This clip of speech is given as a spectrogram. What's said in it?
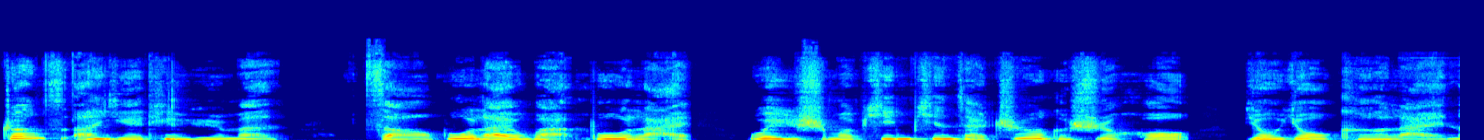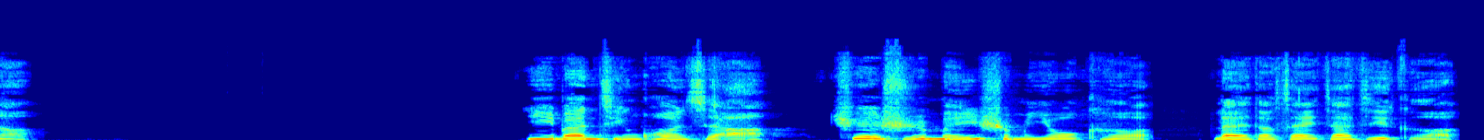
张子安也挺郁闷，早不来晚不来，为什么偏偏在这个时候有游客来呢？一般情况下，确实没什么游客。来到塞加季格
